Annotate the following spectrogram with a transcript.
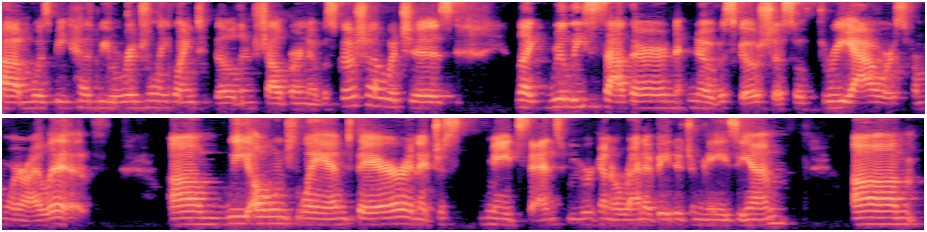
um, was because we were originally going to build in shelburne nova scotia which is like really southern nova scotia so three hours from where i live um, we owned land there and it just made sense. We were going to renovate a gymnasium. Um,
